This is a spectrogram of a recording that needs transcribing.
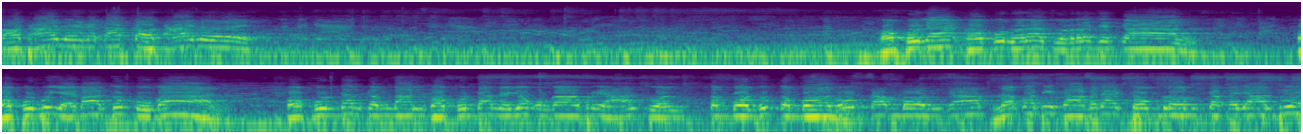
ต่อท้ายเลยนะครับ ต่อท้ายเลย ขอบคุณนะ ขอบคุณหัวหน้าส่วนราชการ ขอบคุณผู้ใหญ่บ้านทุกหมู่บ้าน ขอบคุณท่านกำนันขอบคุณท่านนายกองค์การบริหารส่วนตำบลทุกตำบลทุกตำบลครับ แล้วก็ที่ขาดไม่ได้ชมรมจักรยานเพื่อ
